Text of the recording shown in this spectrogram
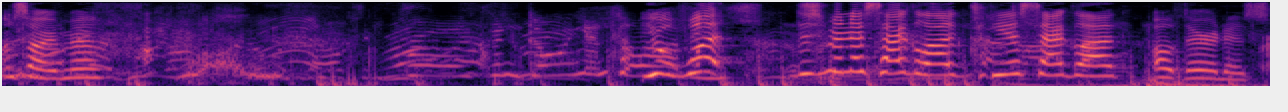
I'm sorry, man. Bro, I've been going into. Yo, what? This man has tag lag. He has tag lag. Oh, there it is.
